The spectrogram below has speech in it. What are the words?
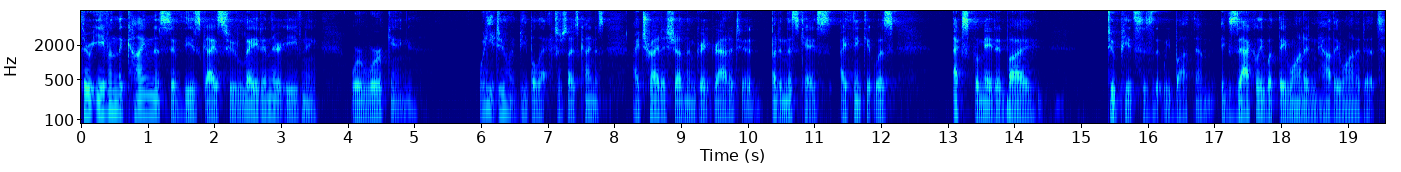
through even the kindness of these guys who late in their evening were working. What do you do when people exercise kindness? I try to show them great gratitude, but in this case, I think it was exclamated by two pizzas that we bought them, exactly what they wanted and how they wanted it,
